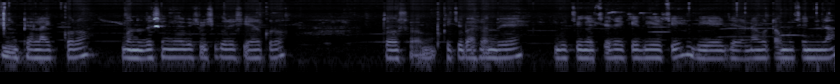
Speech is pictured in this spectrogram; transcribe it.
একটা লাইক করো, বন্ধুদের সঙ্গে বেশি বেশি করে শেয়ার করো। তো সব কিছু বাসন ধুয়ে গুছিয়ে গেছে রেখে দিয়েছি। দিয়ে যে রান্নাঘরটা মুছে নিলাম।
